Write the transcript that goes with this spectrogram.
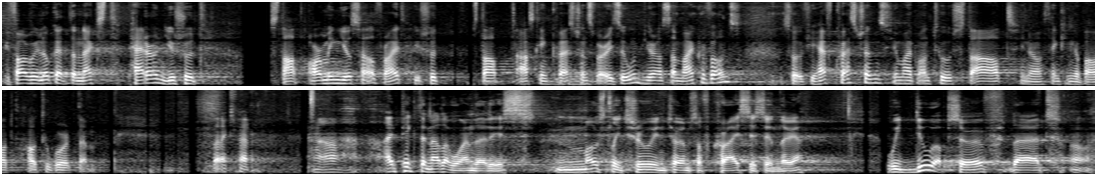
Before we look at the next pattern, you should start arming yourself, right? You should start asking questions very soon. Here are some microphones. So if you have questions, you might want to start, you know, thinking about how to word them. The next pattern. Uh, I picked another one that is mostly true in terms of crisis in there. We do observe that uh,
